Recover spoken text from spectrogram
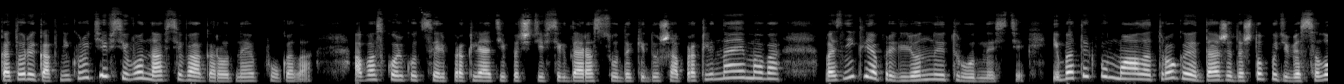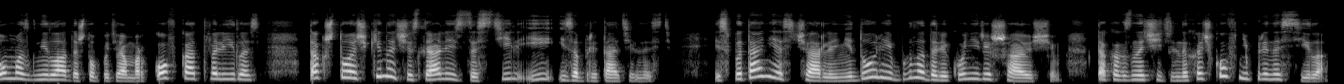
который, как ни крути, всего-навсего огородное пугало. А поскольку цель проклятий почти всегда рассудок и душа проклинаемого, возникли определенные трудности, ибо тыкву мало трогает даже «да чтоб у тебя солома сгнила», «да чтоб у тебя морковка отвалилась», так что очки начислялись за стиль и изобретательность. Испытание с Чарли недолей было далеко не решающим, так как значительных очков не приносило.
